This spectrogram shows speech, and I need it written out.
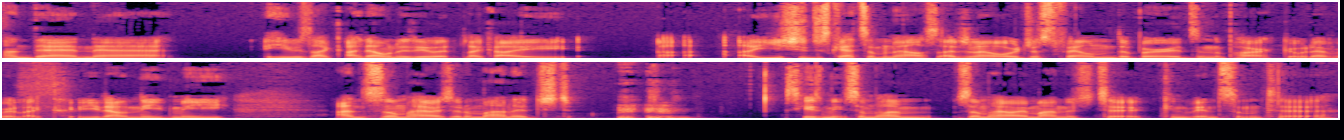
And then uh, he was like, "I don't want to do it. Like I, uh, you should just get someone else. I don't know, or just film the birds in the park or whatever. Like you don't need me." And somehow I sort of managed. excuse me. Somehow, somehow I managed to convince him to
